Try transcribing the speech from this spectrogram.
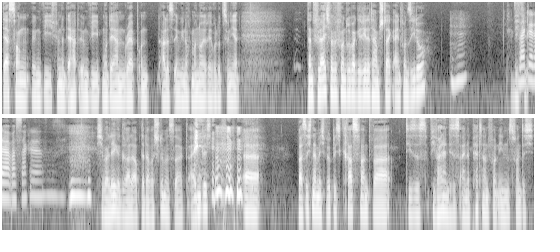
der Song irgendwie, ich finde, der hat irgendwie modernen Rap und alles irgendwie nochmal neu revolutioniert. Dann vielleicht, weil wir vorhin drüber geredet haben, Steig ein von Sido. Wie Sagt er da, was sagt er? ich überlege gerade, ob der da was Schlimmes sagt. Eigentlich, äh, was ich nämlich wirklich krass fand, war dieses, wie war denn dieses eine Pattern von ihm? Das fand ich,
